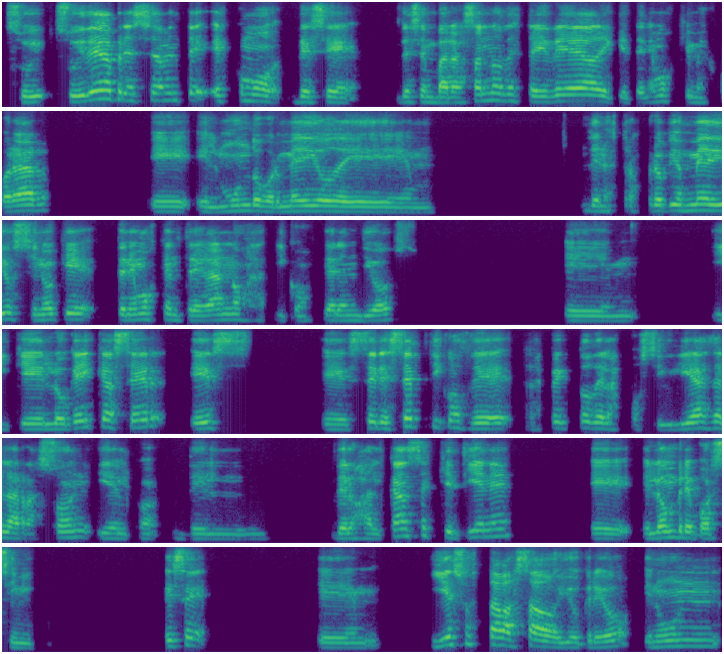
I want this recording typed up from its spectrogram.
Su, su idea precisamente es como de ese, desembarazarnos de esta idea de que tenemos que mejorar eh, el mundo por medio de, de, nuestros propios medios, sino que tenemos que entregarnos y confiar en Dios. Eh, y que lo que hay que hacer es eh, ser escépticos de, respecto de las posibilidades de la razón y del, de los alcances que tiene eh, el hombre por sí mismo. Ese, eh, y eso está basado, yo creo, en, un,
